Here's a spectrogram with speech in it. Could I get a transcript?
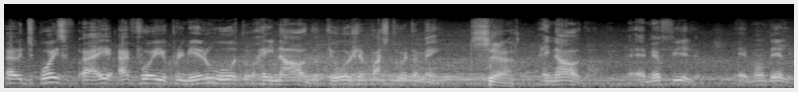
eh, depois, aí, aí foi o primeiro o outro, Reinaldo, que hoje é pastor também. Certo. Reinaldo, é meu filho, é irmão dele.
